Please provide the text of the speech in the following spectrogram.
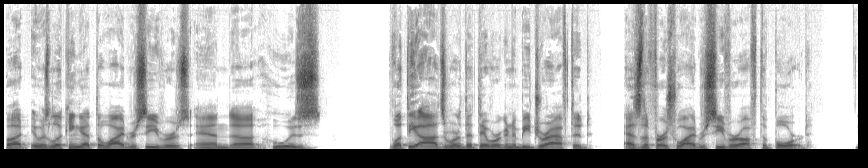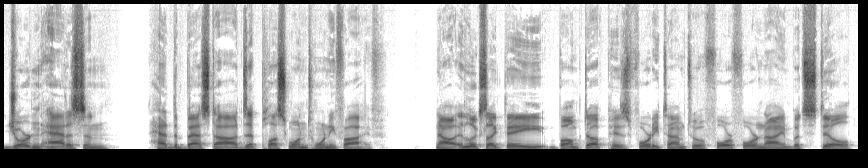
But it was looking at the wide receivers and uh, who is what the odds were that they were going to be drafted as the first wide receiver off the board. Jordan Addison had the best odds at plus 125. Now, it looks like they bumped up his 40 time to a 449, but still,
